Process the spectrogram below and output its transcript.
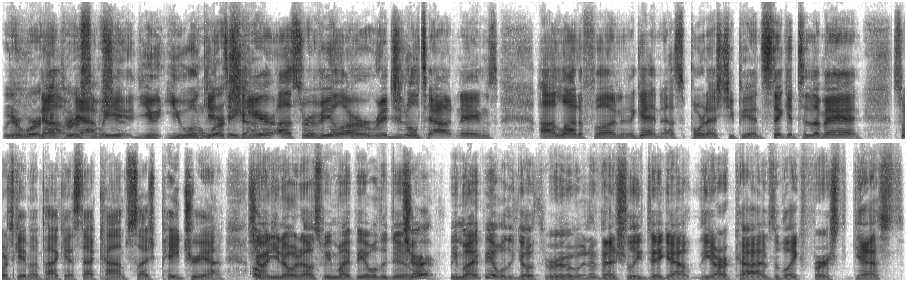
We are working no, through yeah, some we shit. you you will get workshop. to hear us reveal our original tout names. a lot of fun, and again, uh, support SGPN. Stick it to the man. SportsGamblingPodcast.com slash Patreon. Sean, Oh, you know what else we might be able to do? Sure. We might be able to go through and eventually dig out the archives of like first guest,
